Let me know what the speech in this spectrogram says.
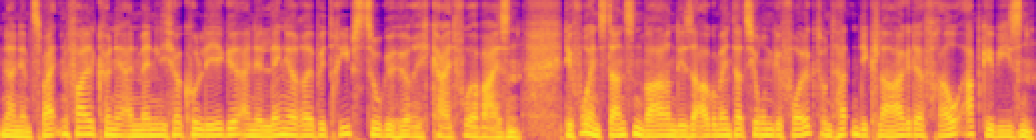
In einem zweiten Fall könne ein männlicher Kollege Kollege eine längere Betriebszugehörigkeit vorweisen. Die Vorinstanzen waren dieser Argumentation gefolgt und hatten die Klage der Frau abgewiesen.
